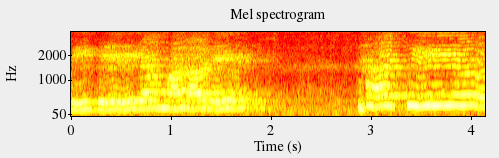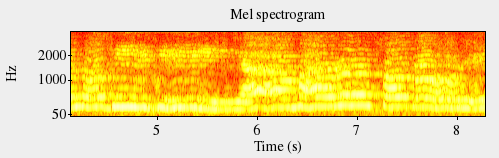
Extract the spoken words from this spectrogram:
দিবে আমারে, থাকিও নবীজি আমার কবরে।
